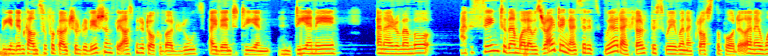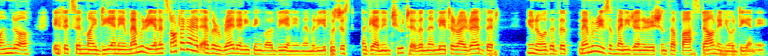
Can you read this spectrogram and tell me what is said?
the Indian Council for Cultural Relations. They asked me to talk about roots, identity and, and DNA. And I remember I was saying to them while I was writing, I said, it's weird. I felt this way when I crossed the border. And I wonder if it's in my DNA memory. And it's not like I had ever read anything about DNA memory. It was just, again, intuitive. And then later I read that, you know, that the memories of many generations are passed down in your DNA.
